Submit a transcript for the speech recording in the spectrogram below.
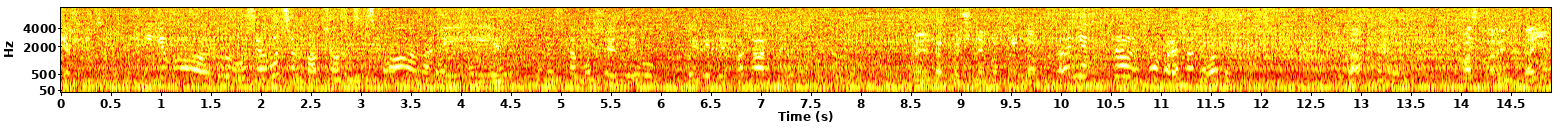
Як, як він себе почув? И его ну, уже лучше он пообщался с психологами, и то есть там больше ну, его вывели пожарные. Вот. Ну, Він так хоч не постраждав? Э, Нет, в целом все хорошо, живот Так? У вас тварини, да, є?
